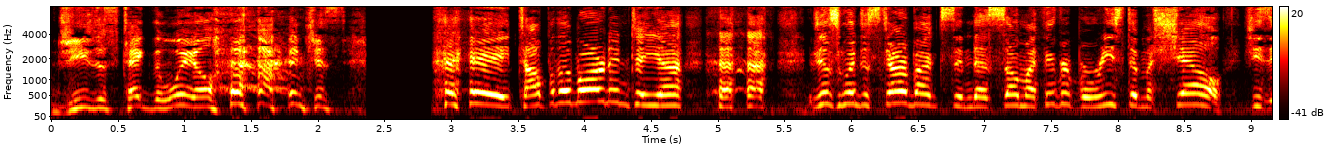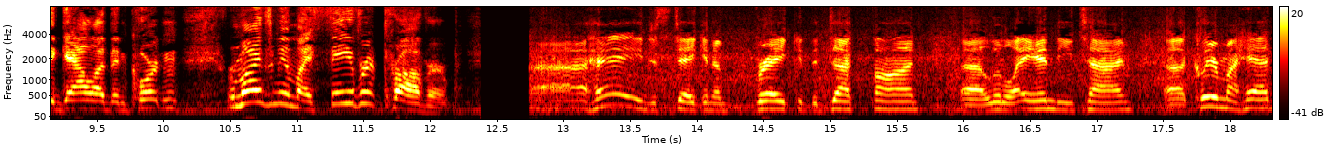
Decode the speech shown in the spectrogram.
Jesus, take the wheel. just Hey, top of the morning to you. Just went to Starbucks and uh, saw my favorite barista, Michelle. She's a gal I've been courting. Reminds me of my favorite proverb. Uh, hey, just taking a break at the duck pond. A uh, little Andy time. Clear my head.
